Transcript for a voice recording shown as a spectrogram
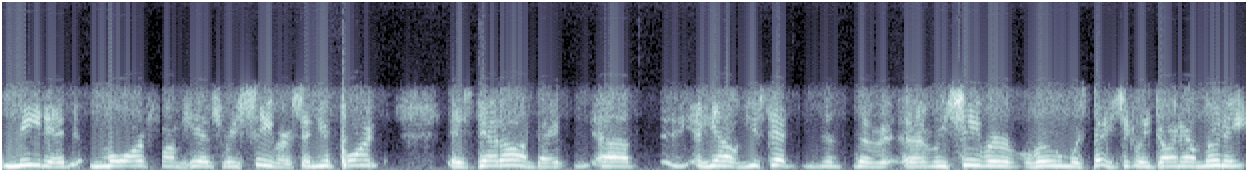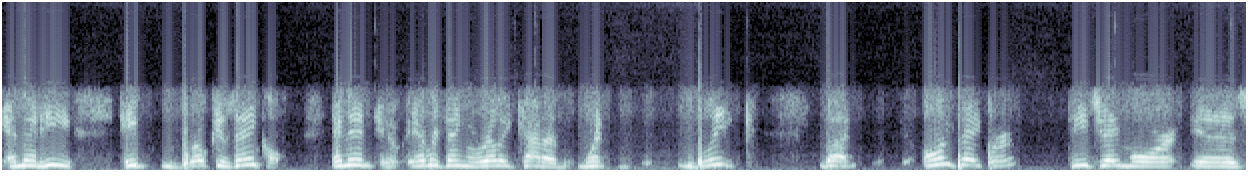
needed more from his receivers. And your point is dead on, babe. Uh, you know, you said the, the uh, receiver room was basically Darnell Mooney, and then he he broke his ankle, and then everything really kind of went bleak. But on paper, DJ Moore is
